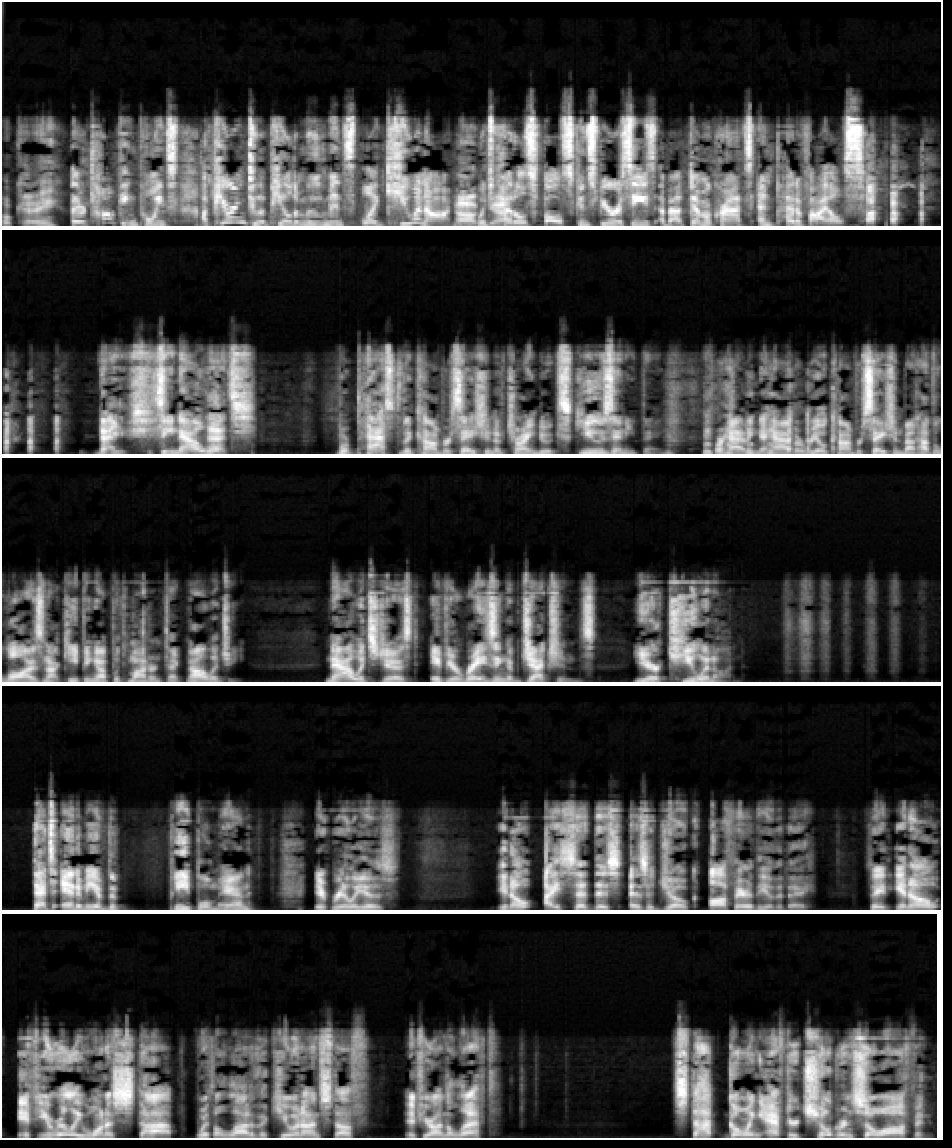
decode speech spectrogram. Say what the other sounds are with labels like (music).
Okay. Their talking points appearing to appeal to movements like QAnon, Oh, which God. peddles false conspiracies about Democrats and pedophiles. (laughs) That, see now we're, we're past the conversation of trying to excuse anything. We're having to have a real conversation about how the law is not keeping up with modern technology. Now it's just if you're raising objections, you're QAnon. That's enemy of the people, man. It really is. You know, I said this as a joke off air the other day. Saying, you know, if you really want to stop with a lot of the QAnon stuff, if you're on the left, stop going after children so often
